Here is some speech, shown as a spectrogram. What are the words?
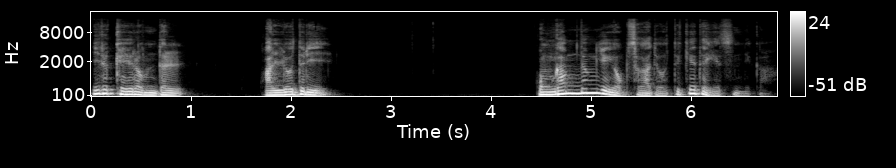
이렇게 여러분들 관료들이 공감 능력이 없어가지고 어떻게 되겠습니까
